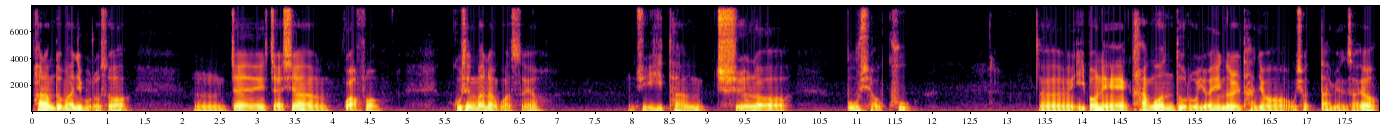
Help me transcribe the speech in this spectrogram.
바람도 많이 불어서 음, 짜짜샹 과펑 고생만 하고 왔어요. 이탕 칠러 뿌샤쿠 어, 이번에 강원도로 여행을 다녀오셨다면서요?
